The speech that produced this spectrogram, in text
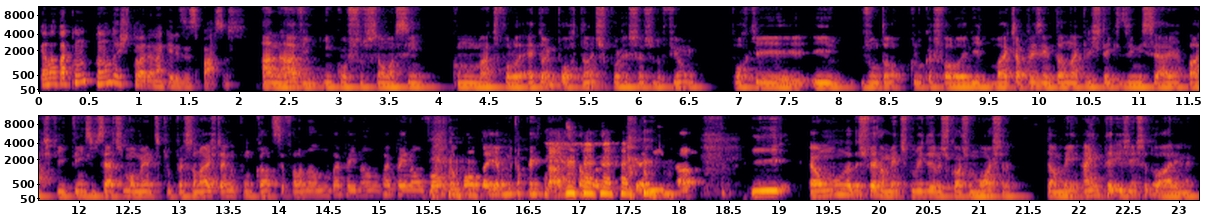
Ela tá contando a história naqueles espaços. A nave em construção, assim, como o Matos falou, é tão importante pro restante do filme porque, e juntando com o que o Lucas falou, ele vai te apresentando naqueles takes iniciais, a parte que tem certos momentos que o personagem está indo para um canto, você fala, não, não vai para aí não, não vai para aí não, volta, volta aí, é muito apertado, você tá aí e tal. E é uma das ferramentas que o Ridley Scott mostra também a inteligência do Alien, né?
